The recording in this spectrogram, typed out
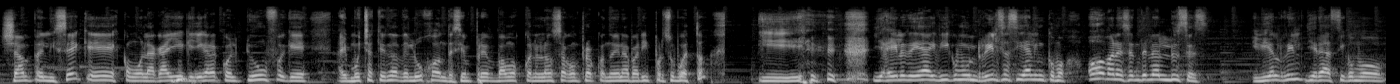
Champs-Élysées, que es como la calle que llega Arco del Triunfo y que hay muchas tiendas de lujo donde siempre vamos con Alonso a comprar cuando viene a París, por supuesto. Y, y ahí el otro día vi como un reels así, alguien como, oh, van a encender las luces. Y vi el reel y era así como,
